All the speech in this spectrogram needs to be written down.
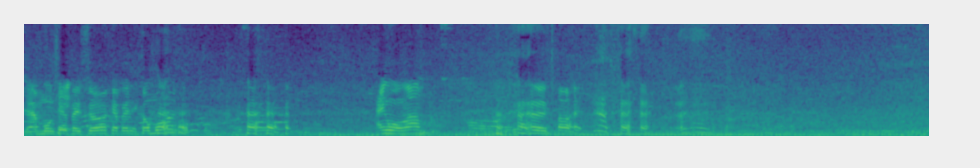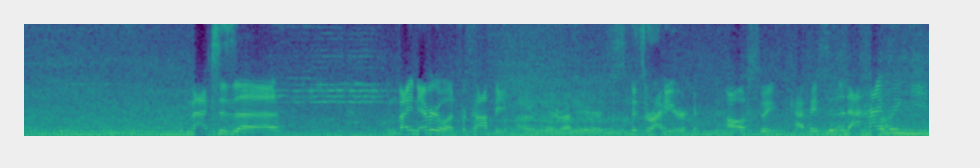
Dạ, muốn cà phê sữa, cà phê đen. Không muốn? Anh uống không? Thôi. Max is uh, inviting everyone for coffee. Okay, right here. It's right here. Oh, sweet. Cà phê sữa đã 20 nghìn.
